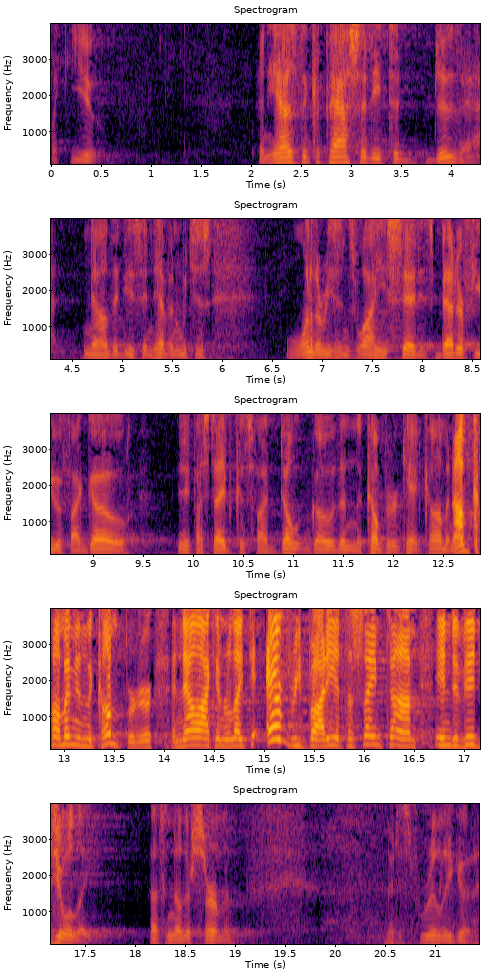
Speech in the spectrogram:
like you. And he has the capacity to do that now that he's in heaven, which is one of the reasons why he said, It's better for you if I go than if I stay, because if I don't go, then the Comforter can't come. And I'm coming in the Comforter, and now I can relate to everybody at the same time individually. That's another sermon. But it's really good,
